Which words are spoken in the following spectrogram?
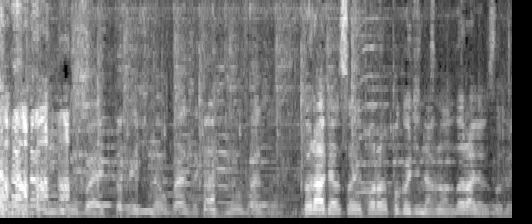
Uber. Kto to jeździ na Uberze? Kto jeździ na Uberze? Dorabiam sobie po, po godzinach, no, dorabiam sobie.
